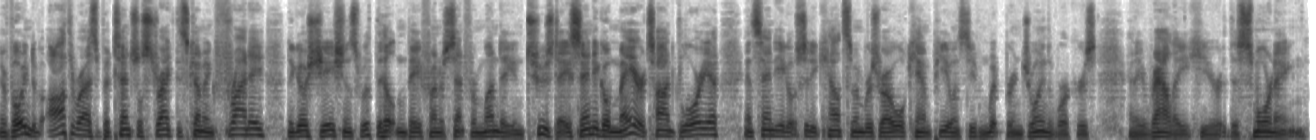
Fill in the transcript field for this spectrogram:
They're voting to authorize a potential strike this coming Friday. Negotiations with the Hilton Bayfront are set for Monday and Tuesday. San Diego Mayor Todd Gloria and San Diego City Council members Raul Campillo and Stephen Whitburn joined the workers at a rally here this morning.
